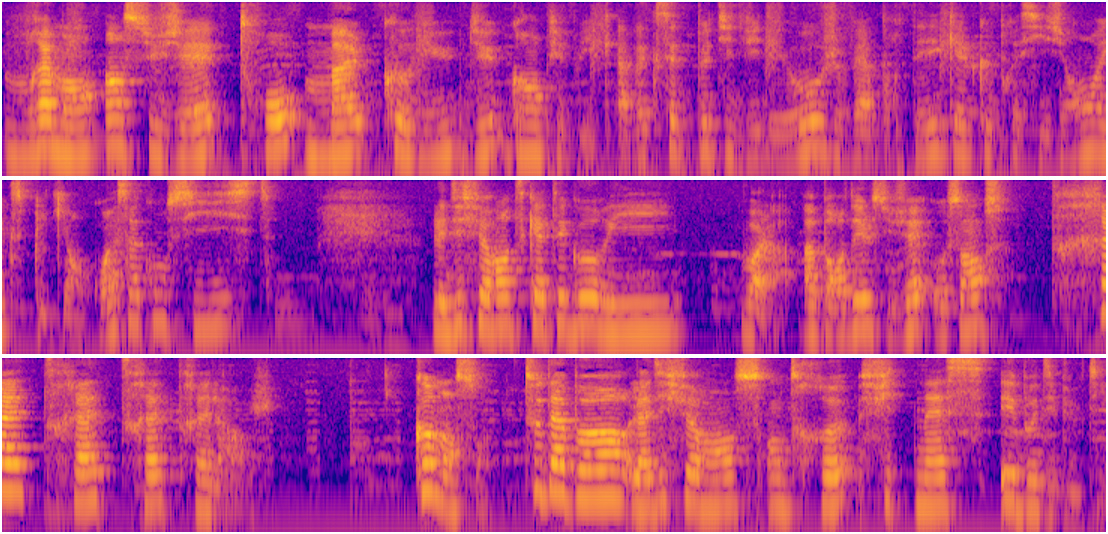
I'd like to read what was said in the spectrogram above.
vraiment un sujet trop mal connu du grand public. Avec cette petite vidéo, je vais apporter quelques précisions, expliquer en quoi ça consiste, les différentes catégories, voilà, aborder le sujet au sens très très très très large. Commençons. Tout d'abord, la différence entre fitness et bodybuilding.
